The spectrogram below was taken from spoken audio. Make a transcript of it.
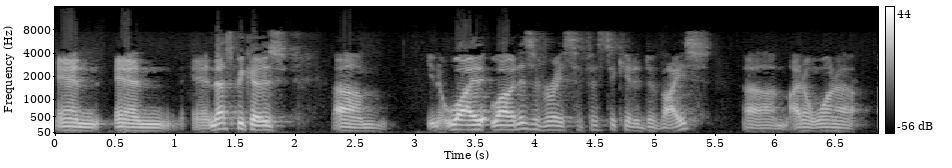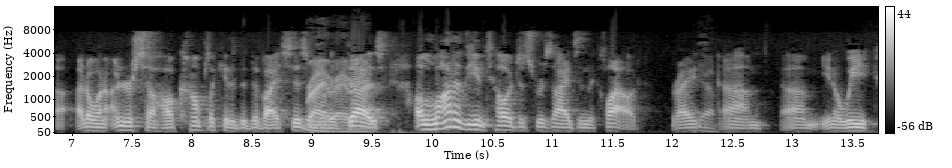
and and and that's because um, you know while while it is a very sophisticated device, um, I don't want to I don't want to undersell how complicated the device is right, and what right, it does. Right. A lot of the intelligence resides in the cloud right? Yeah. Um, um, you know, we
